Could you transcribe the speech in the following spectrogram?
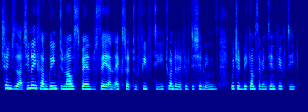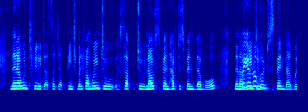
change that, you know, if I'm going to now spend say an extra 250, 250 shillings, which would become seventeen fifty, then I wouldn't feel it as such a pinch. But if I'm going to to now spend have to spend double, then I'm But you're going not to, going to spend double.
